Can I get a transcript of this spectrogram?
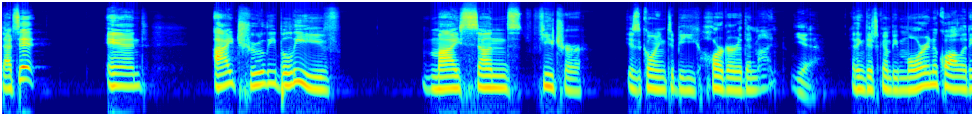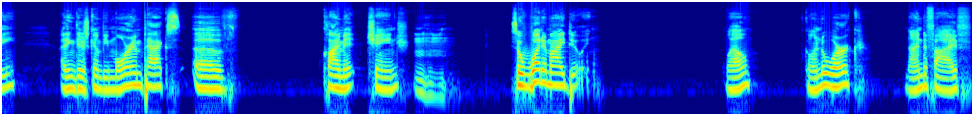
that's it. And I truly believe my son's future is going to be harder than mine. Yeah. I think there's going to be more inequality. I think there's going to be more impacts of climate change. Mm-hmm. So what am I doing? Well, going to work, nine to five.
